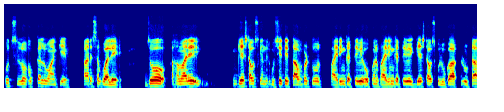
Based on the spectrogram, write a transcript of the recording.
कुछ लोकल वहाँ के आरएसएफ वाले जो हमारे गेस्ट हाउस के अंदर घुसे थे, ताबड़तोड़ फायरिंग करते हुए, ओपन फायरिंग करते हुए गेस्ट हाउस को लूटा लूटा।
